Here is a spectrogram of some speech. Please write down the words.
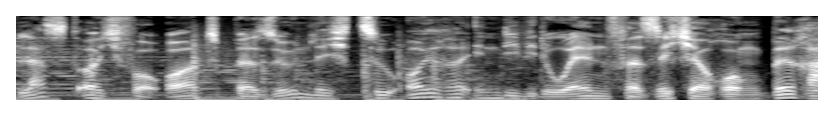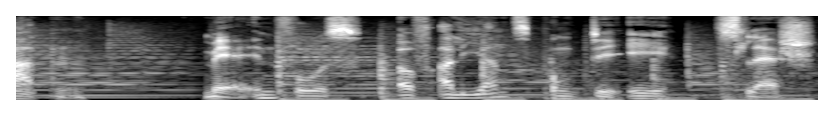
Lasst euch vor Ort persönlich zu eurer individuellen Versicherung beraten. Mehr Infos auf allianz.de/elektro. slash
